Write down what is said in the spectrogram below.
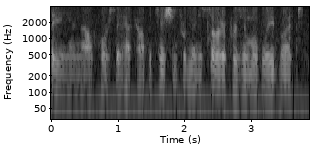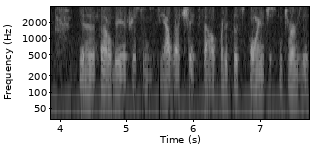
And now, of course, they have competition from Minnesota, presumably, but you know, that'll be interesting to see how that shakes out. But at this point, just in terms of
